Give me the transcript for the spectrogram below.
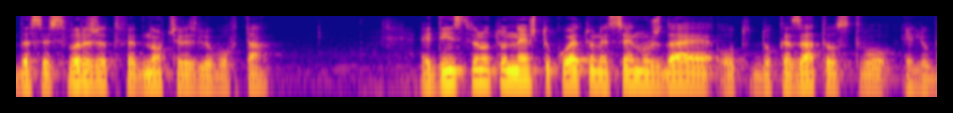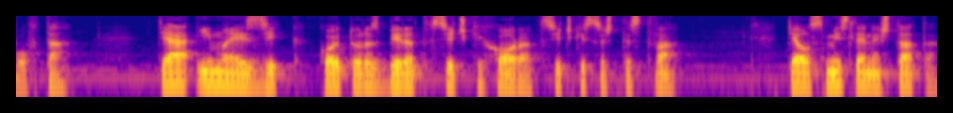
да се свържат в едно чрез любовта? Единственото нещо, което не се нуждае от доказателство е любовта. Тя има език, който разбират всички хора, всички същества. Тя осмисля нещата.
